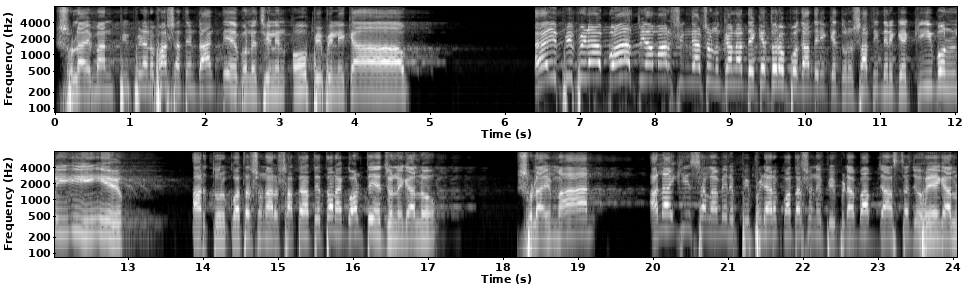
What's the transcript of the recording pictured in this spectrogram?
সুলাইমান পিঁপড়ার ভাষাতে ডাক দিয়ে বলেছিলেন, ও পিপিলিকা এই পিপিড়া বা তুই আমার সিংহাসন খানা দেখে তোর প্রজাদেরকে, তোর সাথীদেরকে কি বললি? আর তোর কথা শোনার সাথে সাথে তারা গর্তে চলে গেল। সুলাইমান আলাইহি সালামের পিপিড়ার কথা শুনে পিপিড়া বাপ যা আশ্চর্য হয়ে গেল।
